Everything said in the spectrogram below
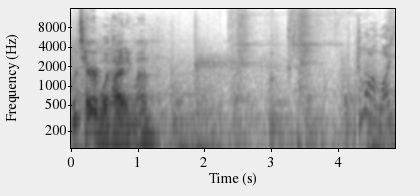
We're terrible at hiding, man. Come on, Light!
